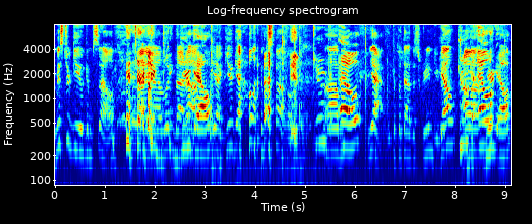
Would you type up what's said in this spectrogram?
Mr. Goog himself. I uh, looked that Google. up. Yeah, Google himself. Google Um, Yeah, we can put that on the screen. Google. Google. Uh, Google.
